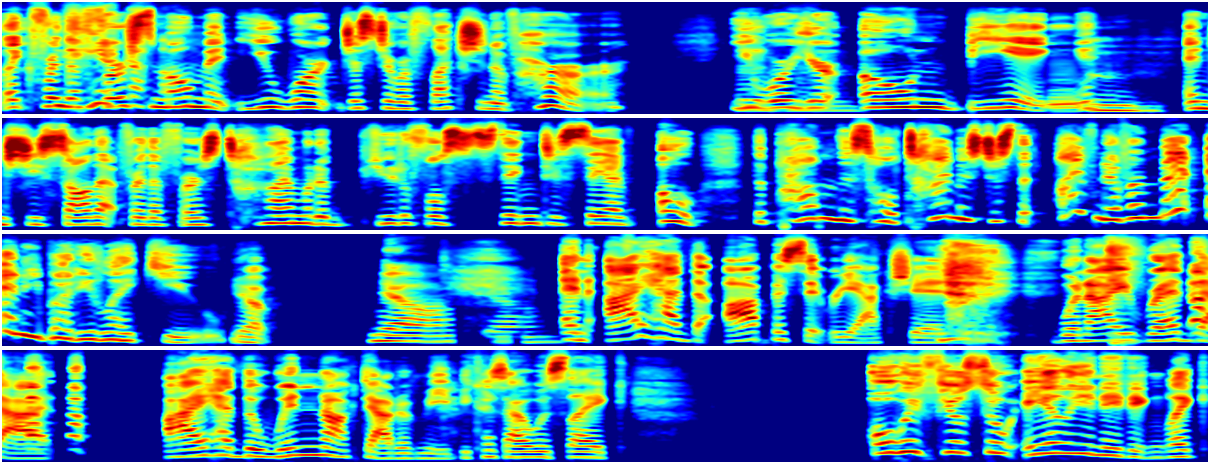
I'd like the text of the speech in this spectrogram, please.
Like for the Yeah. first moment, you weren't just a reflection of her. You were your Mhm. own being. Mm. And she saw that for the first time. What a beautiful thing to say. I've, oh, the problem this whole time is just that I've never met anybody like you. Yep. Yeah. Yeah. And I had the opposite reaction when I read that. I had the wind knocked out of me because I was like, oh, it feels so alienating. Like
